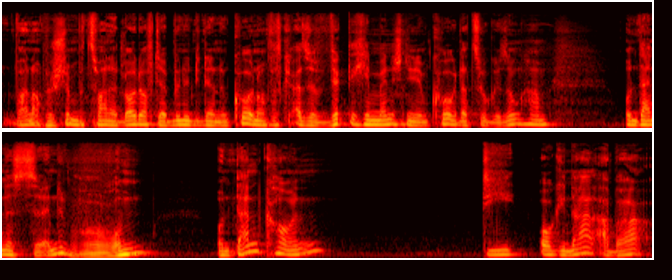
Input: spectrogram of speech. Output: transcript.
waren auch bestimmt 200 Leute auf der Bühne, die dann im Chor noch was, also wirkliche Menschen, die im Chor dazu gesungen haben. Und dann ist es zu Ende, warum? Und dann kommen die Original aber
